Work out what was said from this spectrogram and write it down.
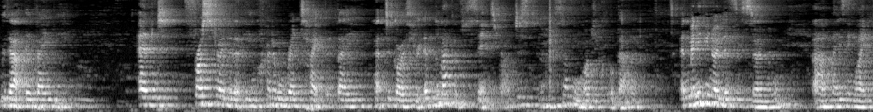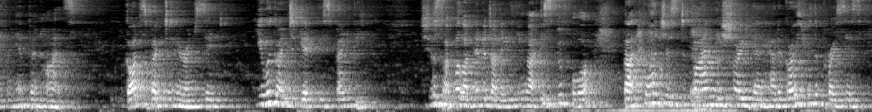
without their baby and frustrated at the incredible red tape that they had to go through and the lack of sense, right? Just there's nothing logical about it. And many of you know Leslie Sermon, uh, amazing lady from Hepburn Heights. God spoke to her and said, You are going to get this baby. She was like, Well, I've never done anything like this before. But God just divinely showed her how to go through the process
